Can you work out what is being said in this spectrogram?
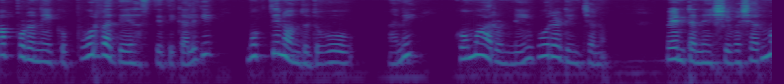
అప్పుడు నీకు పూర్వ దేహస్థితి కలిగి ముక్తి నొందుదువు అని కుమారుణ్ణి ఊరడించెను. వెంటనే శివశర్మ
